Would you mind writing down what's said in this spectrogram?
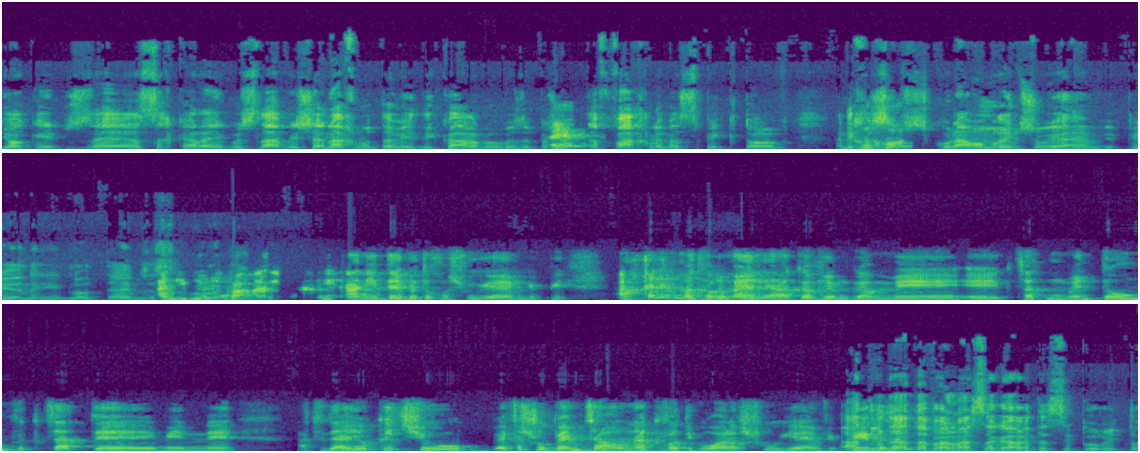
יוקיץ' זה השחקן היוגוסלבי שאנחנו תמיד הכרנו, וזה פשוט כן. הפך למספיק טוב. אני נכון. חושב שכולם אומרים שהוא יהיה MVP, אני לא יודע אם זה סגור לגמרי. אני, אני די בטוחה שהוא יהיה MVP. חלק מהדברים האלה, אגב, הם גם אה, אה, קצת מומנטום וקצת אה, מין... אה, אתה יודע, יוקיץ' שהוא איפשהו באמצע העונה כבר דיברו עליו שהוא יהיה MVP. את יודעת אבל מה סגר את הסיפור איתו?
